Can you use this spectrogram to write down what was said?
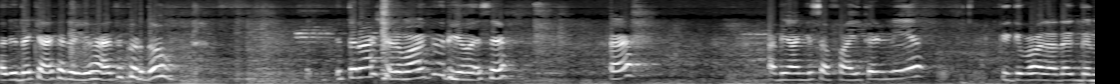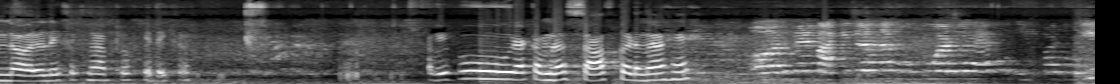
और रिदा क्या कर रही हो? तो कर दो। इतना शर्मा कर रही हो वैसे। है? अब यहाँ की सफ़ाई करनी है, क्योंकि बहुत ज़्यादा गंदा हो रहा है। देख सकते हैं आप लोग, ये देख रहे अभी पूरा कमरा साफ़ करना है। और मैं बाकी जो अपना टूर जो है, वो ईद पर दूँगी।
